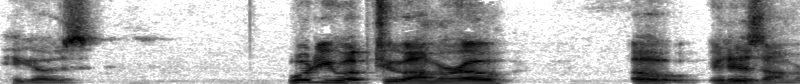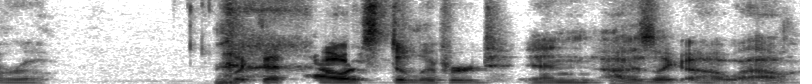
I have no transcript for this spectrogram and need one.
He goes, What are you up to, Amuro? Oh, it is Amuro. Like that's how it's delivered. And I was like, Oh wow.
